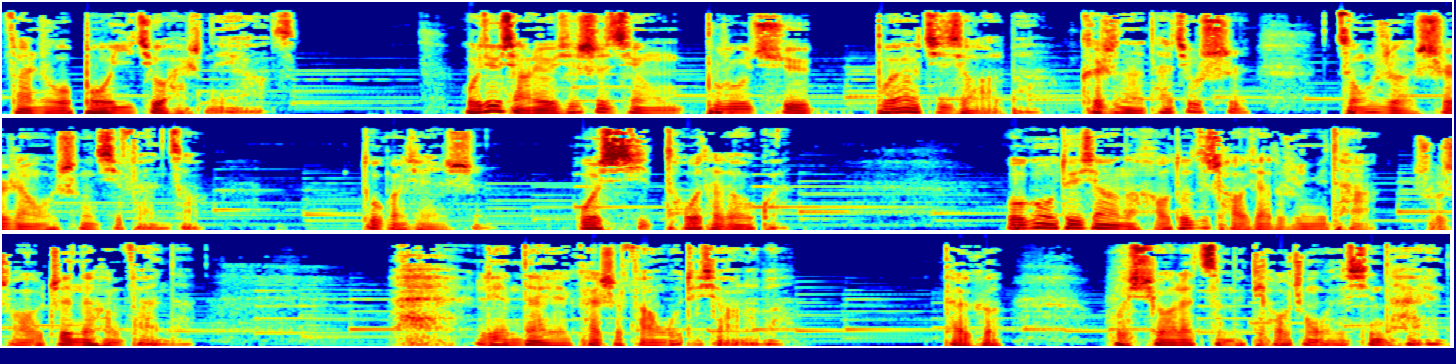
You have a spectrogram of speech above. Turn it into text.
反正我婆婆依旧还是那样子。我就想着有些事情不如去不要计较了吧。可是呢，他就是总惹事让我生气烦躁，多管闲事。我洗头他都管。我跟我对象呢，好多次吵架都是因为他。说实话，我真的很烦他。唉，连带也开始烦我对象了吧？大哥，我需要来怎么调整我的心态呢？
